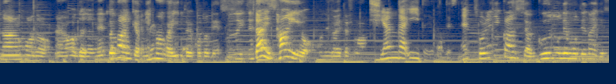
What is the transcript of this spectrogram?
なるほど。なるほど。じゃあネット環境は日本がいいということです。続いて第3位をお願いいたします。治安がいいということですね。それに関してはグーの音も出ないです。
